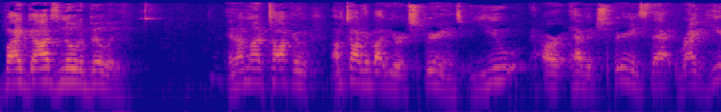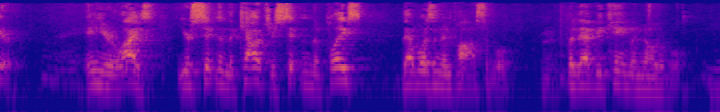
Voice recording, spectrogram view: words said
by God's notability. And I'm not talking, I'm talking about your experience. You are have experienced that right here right. in your life. You're sitting in the couch, you're sitting in the place that wasn't impossible, but that became a notable. Yeah.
